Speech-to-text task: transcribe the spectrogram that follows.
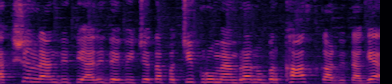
ਐਕਸ਼ਨ ਲੈਣ ਦੀ ਤਿਆਰੀ ਦੇ ਵਿੱਚ ਤਾਂ 25 ਕਰੂ ਮੈਂਬਰਾਂ ਨੂੰ ਬਰਖਾਸਤ ਕਰ ਦਿੱਤਾ ਗਿਆ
